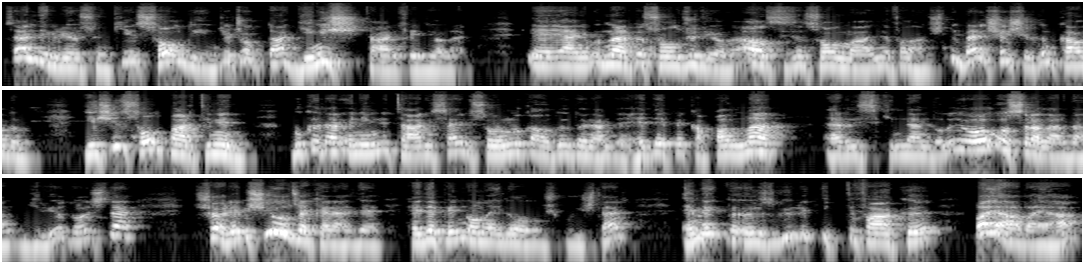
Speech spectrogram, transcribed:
sen de biliyorsun ki sol deyince çok daha geniş tarif ediyorlar. Ee, yani bunlar da solcu diyorlar. Al sizin sol mahalle falan. Şimdi ben şaşırdım kaldım. Yeşil Sol Parti'nin bu kadar önemli tarihsel bir sorumluluk aldığı dönemde HDP kapanma riskinden dolayı o, o sıralardan giriyor. Dolayısıyla şöyle bir şey olacak herhalde. HDP'nin onaylı olmuş bu işler. Emek ve Özgürlük İttifakı baya baya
